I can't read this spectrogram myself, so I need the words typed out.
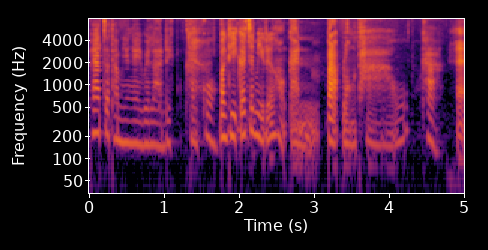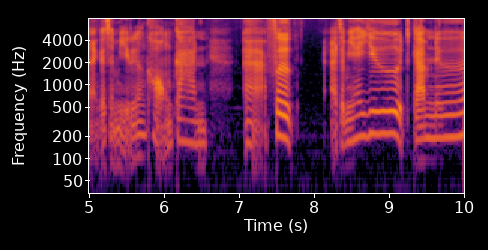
แพทย์จะทำยังไงเวลาเด็กขาโกงบางทีก็จะมีเรื่องของการปรับรองเท้าค่ะ อ่าก็จะมีเรื่องของการอ่าฝึก อาจจะมีให้ยืดกล้ามเนื้อ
